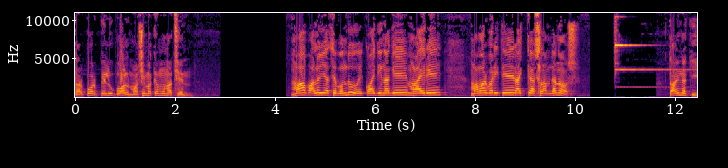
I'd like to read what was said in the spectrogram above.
তারপর পেলু বল মাসিমা কেমন আছেন? মা ভালোই আছে বন্ধু এই কয়দিন আগে মায়েরে মামার বাড়িতে রাখতে আসলাম জানোস? তাই নাকি?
